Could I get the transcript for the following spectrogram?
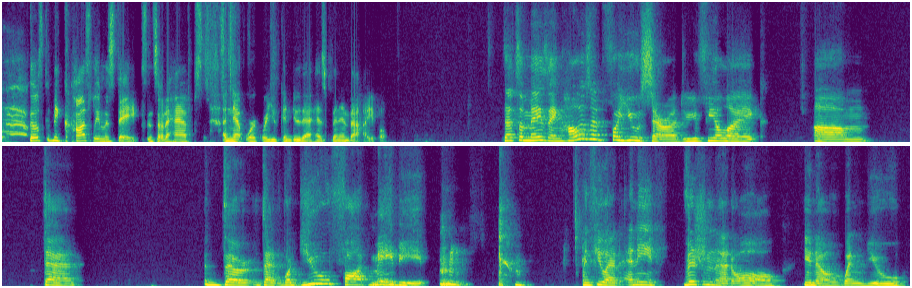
Those could be costly mistakes. And so to have a network where you can do that has been invaluable. That's amazing. How is it for you, Sarah? Do you feel like um, that the that what you thought maybe if you had any vision at all, you know, when you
